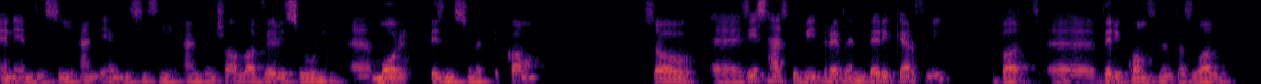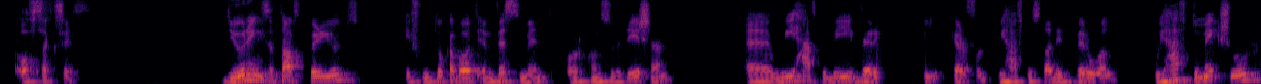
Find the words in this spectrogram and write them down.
NMDC and the NPCC, and inshallah, very soon, uh, more business unit to come. So uh, this has to be driven very carefully, but uh, very confident as well of success. During the tough periods, if we talk about investment or consolidation, uh, we have to be very careful. We have to study it very well. We have to make sure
